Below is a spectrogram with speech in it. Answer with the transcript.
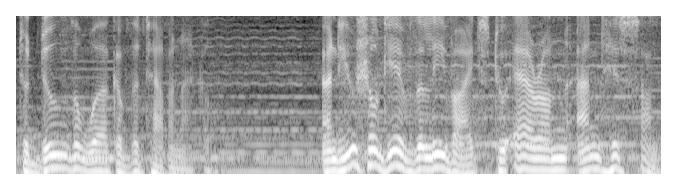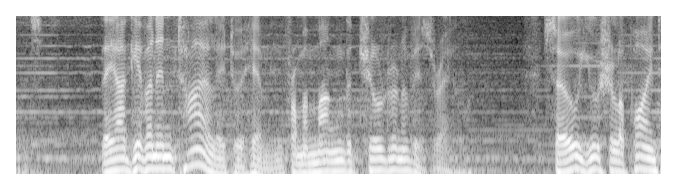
to do the work of the tabernacle. And you shall give the Levites to Aaron and his sons. They are given entirely to him from among the children of Israel. So you shall appoint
